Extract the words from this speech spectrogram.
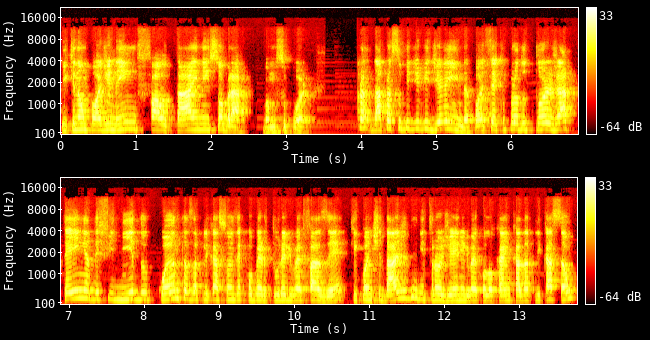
e que não pode nem faltar e nem sobrar, vamos supor. Dá para subdividir ainda. Pode ser que o produtor já tenha definido quantas aplicações de cobertura ele vai fazer, que quantidade de nitrogênio ele vai colocar em cada aplicação,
